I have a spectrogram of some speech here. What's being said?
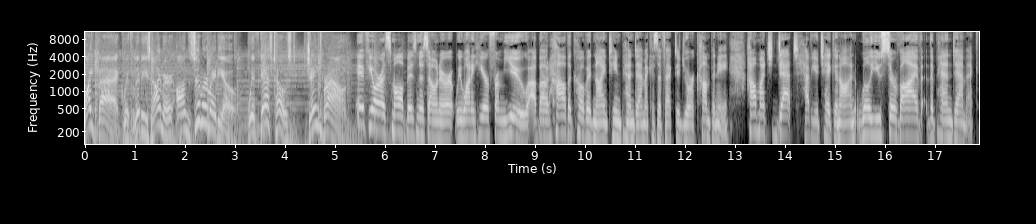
Fight Back with Libby Znaimer on Zoomer Radio with guest host Jane Brown. If you're a small business owner, we want to hear from you about how the COVID 19 pandemic has affected your company. How much debt have you taken on? Will you survive the pandemic?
